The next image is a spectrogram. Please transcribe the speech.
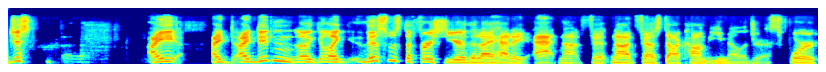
just I I I didn't like like this was the first year that I had a at not fit knotfest.com email address for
